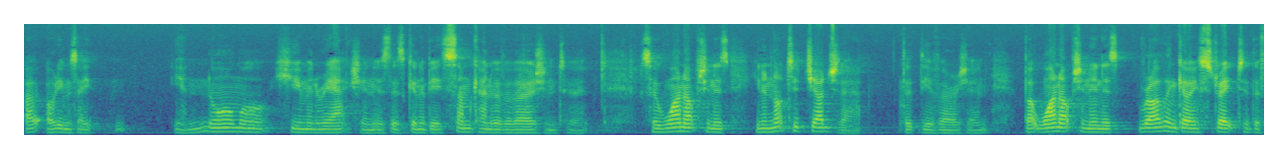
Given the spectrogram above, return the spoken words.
I I would even say, yeah, normal human reaction is there's going to be some kind of aversion to it. So one option is, you know, not to judge that, the, the aversion, but one option in is rather than going straight to the,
